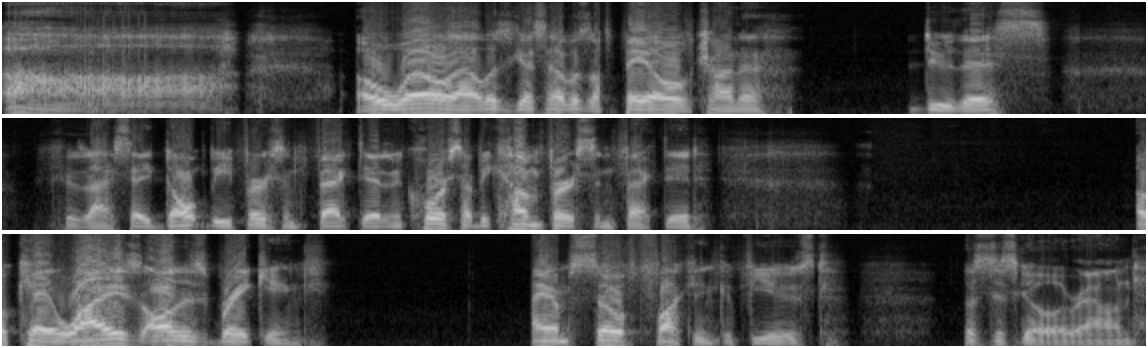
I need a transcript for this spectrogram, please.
Ah. Oh well, I was guess that was a fail of trying to do this. Because I say don't be first infected, and of course I become first infected. Okay, why is all this breaking? I am so fucking confused. Let's just go around.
